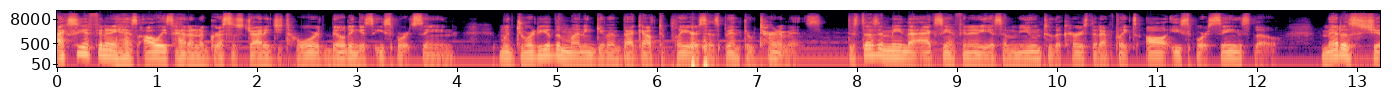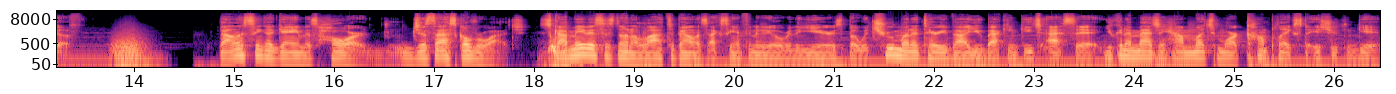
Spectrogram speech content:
Axie Infinity has always had an aggressive strategy towards building its esports scene. Majority of the money given back out to players has been through tournaments. This doesn't mean that Axie Infinity is immune to the curse that inflicts all esports scenes though. Metas shift. Balancing a game is hard, just ask Overwatch. Sky Mavis has done a lot to balance Axie Infinity over the years, but with true monetary value backing each asset, you can imagine how much more complex the issue can get.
